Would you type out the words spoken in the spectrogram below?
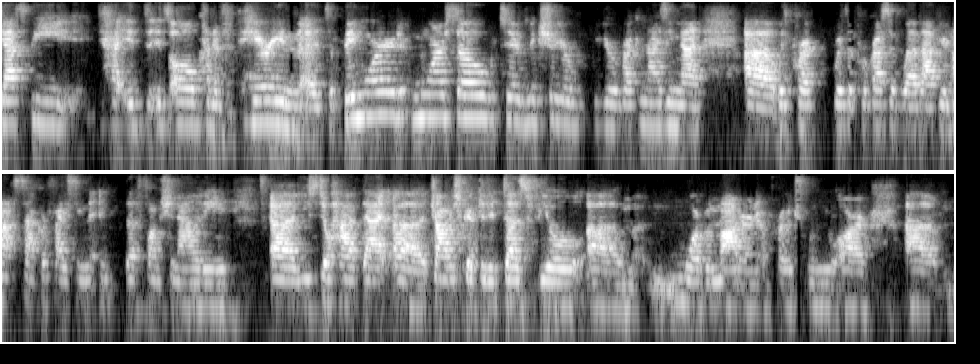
Gatsby, it's, all kind of hairy and it's a big word more so to make sure you're you're recognizing that uh, with correct with a progressive web app, you're not sacrificing the, the functionality. Uh, you still have that uh, JavaScript, and it does feel um, more of a modern approach when you are um,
